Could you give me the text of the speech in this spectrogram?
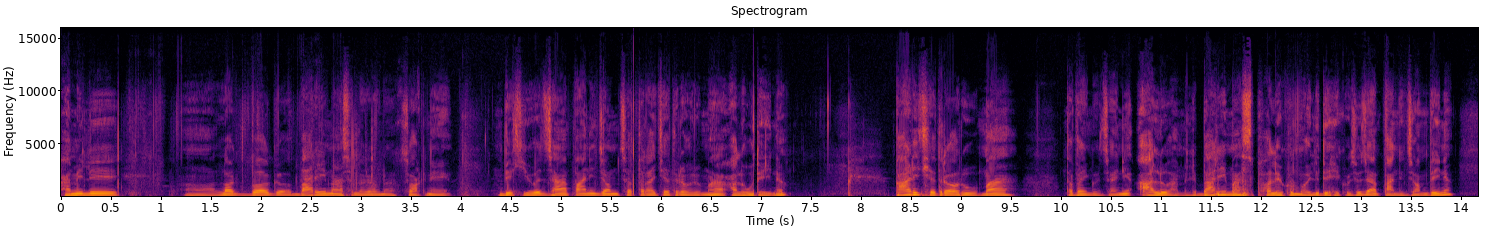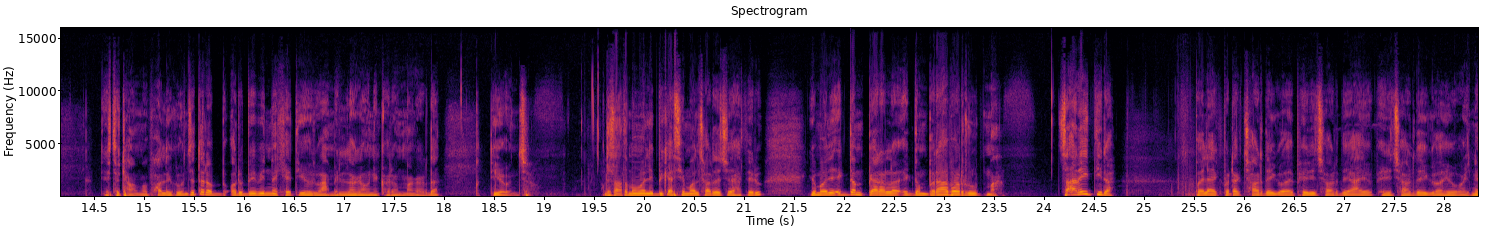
हामीले लगभग बाह्रै मास लगाउन सक्ने देखियो। जहाँ पानी जम्छ तराई क्षेत्रहरूमा आलु हुँदैन। पाहाडी क्षेत्रहरूमा तपाईँको चाहिँ नि आलु हामीले बाह्रै मास फलेको मैले देखेको छु जहाँ पानी जम्दैन। त्यस्तो ठाउँमा फलेको हुन्छ तर अरू विभिन्न खेतीहरू हामीले लगाउने क्रममा गर्दा त्यो हुन्छ। र साथमा मैले विकासे मल छर्दैछु साथीहरू यो मैले एकदम प्यारल एकदम बराबर रूपमा चारैतिर पहिला एकपटक छर्दै गयो फेरि छर्दै आयो फेरि छर्दै गयो होइन?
